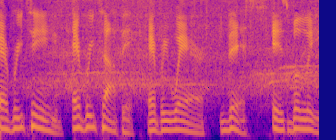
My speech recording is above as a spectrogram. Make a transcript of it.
Every team, every topic, everywhere. This is Believe.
